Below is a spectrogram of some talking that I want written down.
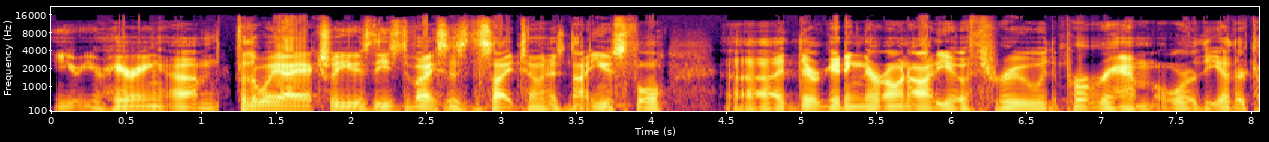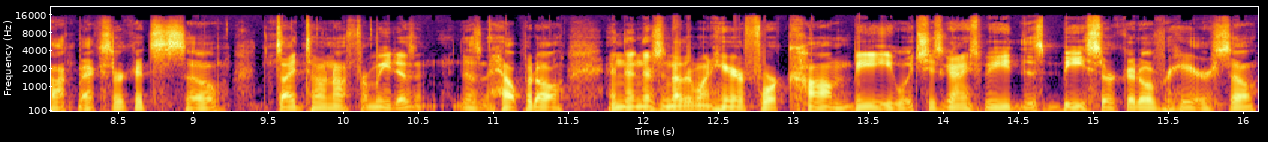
you're hearing. Um, for the way I actually use these devices, the side tone is not useful. Uh, they're getting their own audio through the program or the other talkback circuits, so side tone off for me doesn't doesn't help at all. And then there's another one here for COM B, which is going to be this B circuit over here. So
